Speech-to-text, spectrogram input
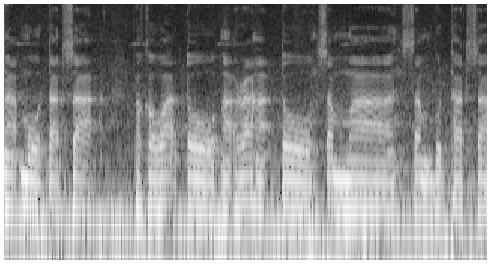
นะโมตัสสะภะคะวะโตอะระหะโตสัมมาสัมพุทธัสสะ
